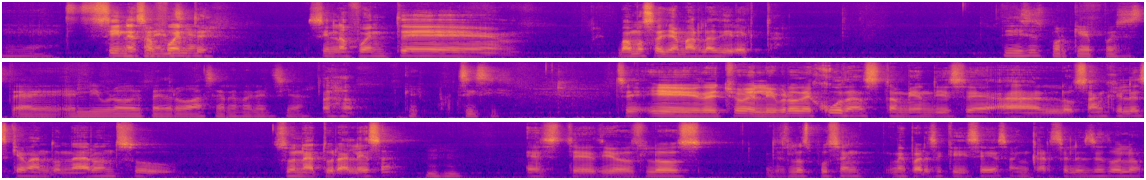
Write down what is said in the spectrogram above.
Eh, sin esa fuente, sin la fuente, vamos a llamarla directa. ¿Te dices porque pues eh, el libro de Pedro hace referencia? Ajá. Sí, sí. Sí, y de hecho el libro de Judas también dice a los ángeles que abandonaron su, su naturaleza, uh -huh. este, Dios los, Dios los puso en, me parece que dice eso, en cárceles de dolor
